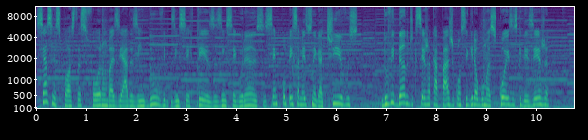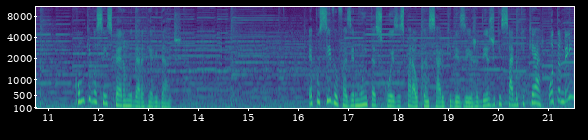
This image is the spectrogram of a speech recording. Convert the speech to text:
Se as respostas foram baseadas em dúvidas, incertezas, inseguranças, sempre com pensamentos negativos, duvidando de que seja capaz de conseguir algumas coisas que deseja, como que você espera mudar a realidade? É possível fazer muitas coisas para alcançar o que deseja, desde que saiba o que quer. Ou também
